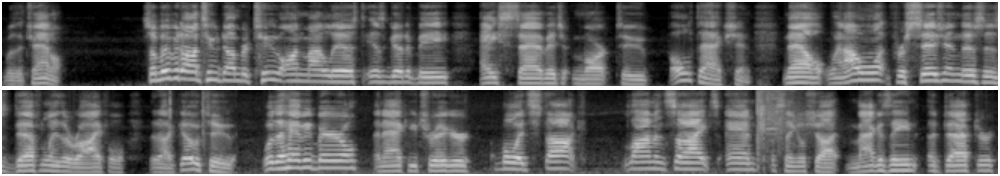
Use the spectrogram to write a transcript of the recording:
with the channel. So moving on to number two on my list is going to be a Savage Mark II bolt action. Now, when I want precision, this is definitely the rifle that I go to. With a heavy barrel, an AccuTrigger, a Boyd stock, Lyman sights, and a single shot magazine adapter.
